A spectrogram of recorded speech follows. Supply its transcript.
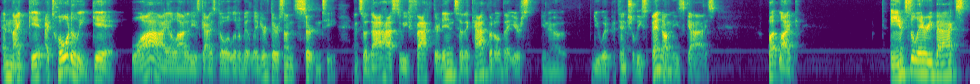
And I get, I totally get why a lot of these guys go a little bit later. There's uncertainty. And so that has to be factored into the capital that you're, you know, you would potentially spend on these guys. But like ancillary backs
